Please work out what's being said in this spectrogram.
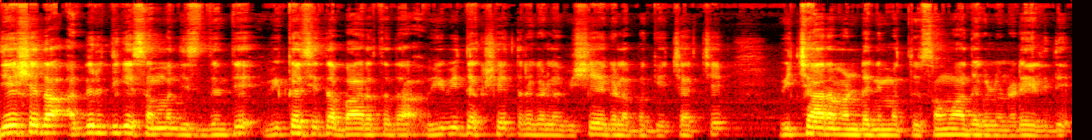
ದೇಶದ ಅಭಿವೃದ್ಧಿಗೆ ಸಂಬಂಧಿಸಿದಂತೆ ವಿಕಸಿತ ಭಾರತದ ವಿವಿಧ ಕ್ಷೇತ್ರಗಳ ವಿಷಯಗಳ ಬಗ್ಗೆ ಚರ್ಚೆ, ವಿಚಾರ ಮಂಡನೆ ಮತ್ತು ಸಂವಾದಗಳು ನಡೆಯಲಿದೆ.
